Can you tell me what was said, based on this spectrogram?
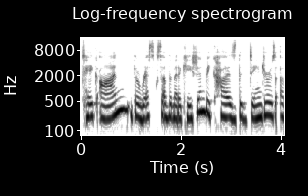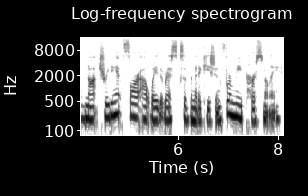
take on the risks of the medication because the dangers of not treating it far outweigh the risks of the medication for me personally.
